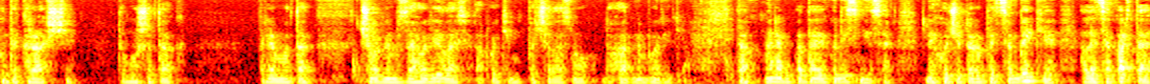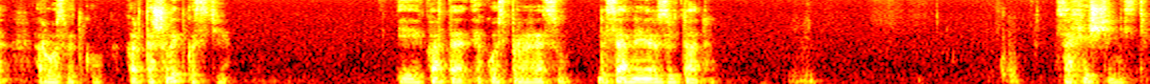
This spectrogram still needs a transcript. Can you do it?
буде краще. Тому що так, прямо так чорним загорілась, а потім почала знову гарним горіти. Так, в мене випадає колісниця. Не хочу торопити собиття, але це карта розвитку, карта швидкості і карта якогось прогресу, досягнення результату. Захищеність.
